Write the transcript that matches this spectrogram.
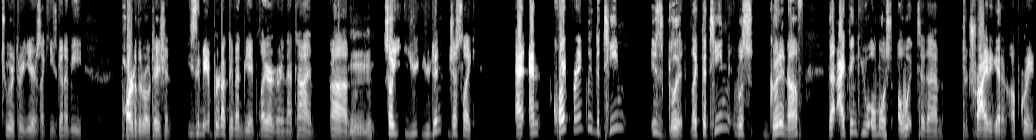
two or three years. Like he's going to be part of the rotation. He's going to be a productive NBA player during that time. Um, Mhm. so you you didn't just like, and, and quite frankly, the team is good. Like the team was good enough that I think you almost owe it to them to try to get an upgrade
